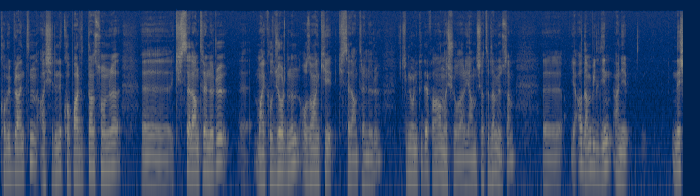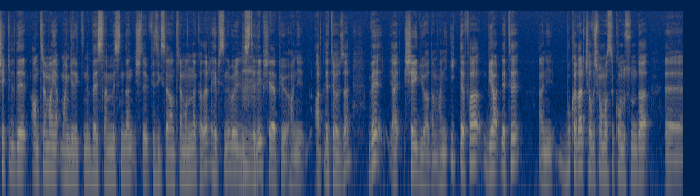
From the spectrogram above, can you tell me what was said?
Kobe Bryant'ın aşilini kopardıktan sonra e, kişisel antrenörü e, Michael Jordan'ın o zamanki kişisel antrenörü 2012'de falan anlaşıyorlar yanlış hatırlamıyorsam. E, ya adam bildiğin hani ne şekilde antrenman yapman gerektiğini beslenmesinden işte fiziksel antrenmanına kadar hepsini böyle listeleyip şey yapıyor. Hani atlete özel ve ya şey diyor adam hani ilk defa bir atlete hani bu kadar çalışmaması konusunda e,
